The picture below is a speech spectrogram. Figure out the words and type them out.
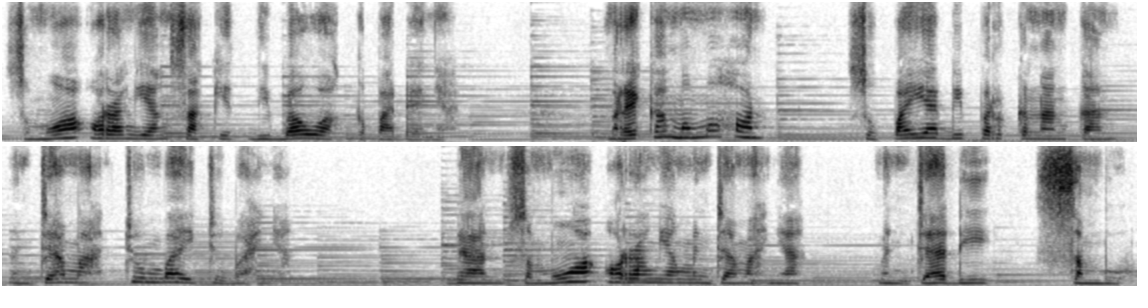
semua orang yang sakit dibawa kepadanya. Mereka memohon supaya diperkenankan menjamah jumbai-jubahnya. Dan semua orang yang menjamahnya menjadi sembuh.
